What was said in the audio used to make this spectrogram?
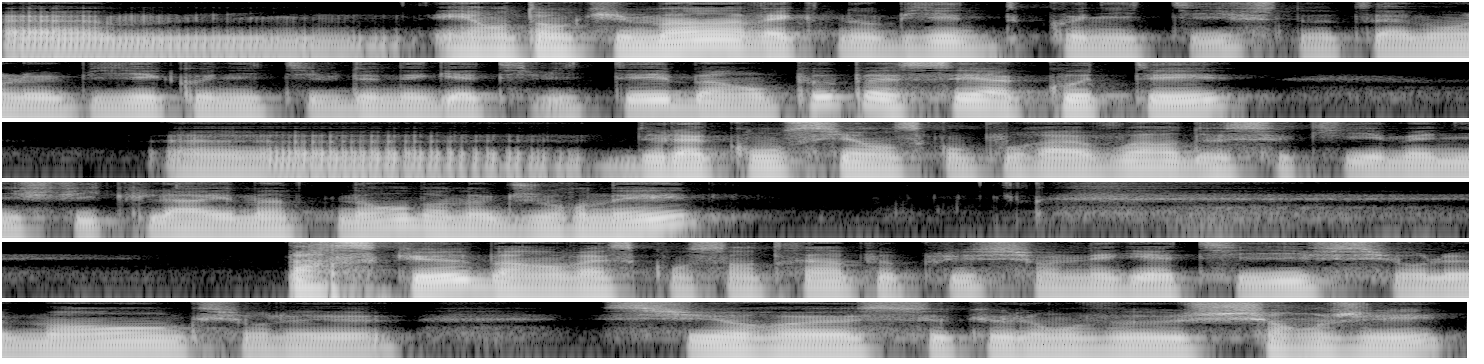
Euh, et en tant qu'humain, avec nos biais cognitifs, notamment le biais cognitif de négativité, ben, on peut passer à côté de la conscience qu'on pourrait avoir de ce qui est magnifique là et maintenant dans notre journée parce que ben, on va se concentrer un peu plus sur le négatif, sur le manque, sur, le, sur ce que l'on veut changer.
